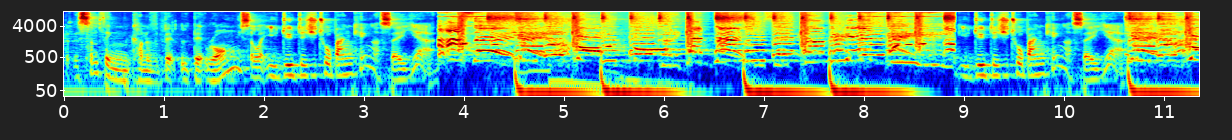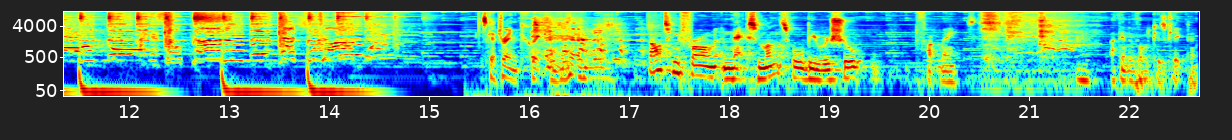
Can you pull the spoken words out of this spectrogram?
But there's something kind of a bit, a bit wrong. So, like, you do digital banking? I say, yeah. You do digital banking? I say, yeah. Let's get a drink quickly. Starting from next month, we'll be Rishul. Fuck me. I think the vodka's kicked in.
